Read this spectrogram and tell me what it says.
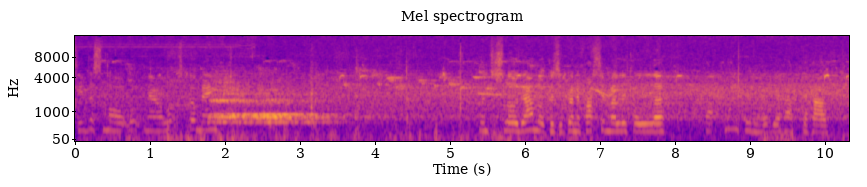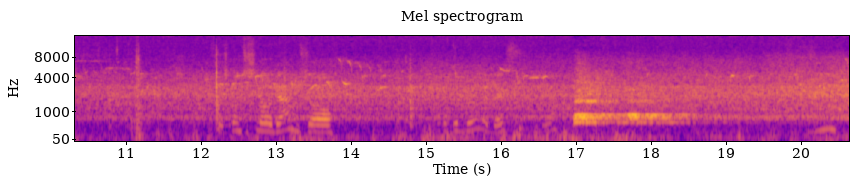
see the smoke. Look now, look's coming. Going to slow down, look, because you're going to pass him a little uh, that thing that we have to have. So it's going to slow down, so what a good deal with this. Yeah. Mm.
